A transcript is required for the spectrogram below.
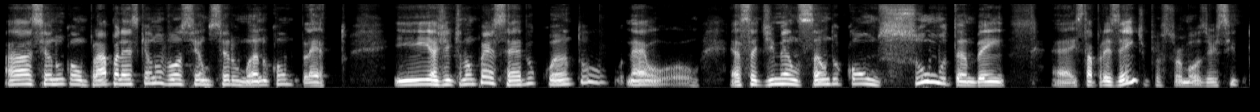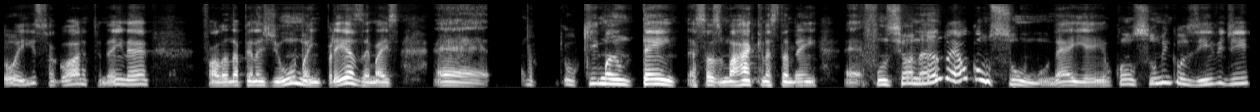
ah, se eu não comprar, parece que eu não vou ser um ser humano completo. E a gente não percebe o quanto né, essa dimensão do consumo também é, está presente. O professor Moser citou isso agora também, né? Falando apenas de uma empresa, mas é, o que mantém essas máquinas também é, funcionando é o consumo, né? E o consumo, inclusive, de,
